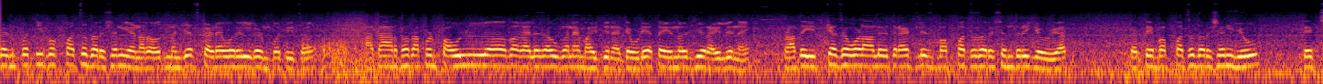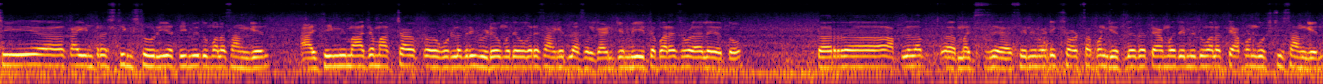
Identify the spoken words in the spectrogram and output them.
गणपती बाप्पाचं दर्शन घेणार आहोत म्हणजेच कड्यावरील गणपतीचं. आता अर्थात आपण पाऊल बघायला जाऊ का नाही माहिती नाही तेवढी आता एनर्जी राहिली नाही. पण आता इतक्या जवळ आलो आहे तर ॲटलिस्ट बाप्पाचं दर्शन तरी घेऊयात. तर ते बाप्पाचं दर्शन घेऊ. त्याची काही इंटरेस्टिंग स्टोरी आहे ती मी तुम्हाला सांगेन. आय थिंक मी माझ्या मागच्या कुठल्या तरी व्हिडिओमध्ये वगैरे सांगितलं असेल कारण की मी इथं बऱ्याच वेळेला येतो. तर आपल्याला म्हणजे सिनेमॅटिक शॉट्स आपण घेतले तर त्यामध्ये मी तुम्हाला त्या पण गोष्टी सांगेन.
